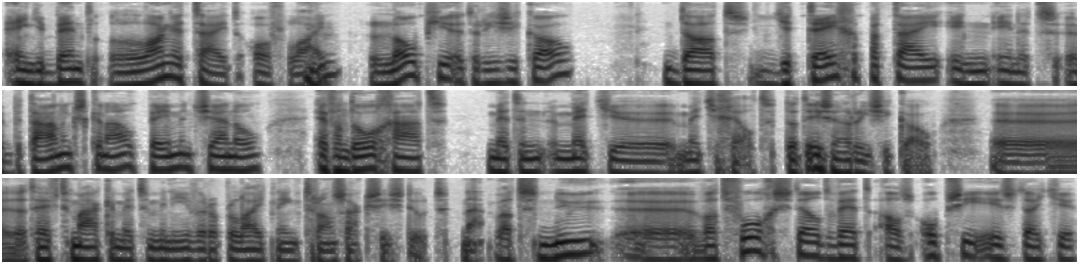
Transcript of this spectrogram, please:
en je bent lange tijd offline, loop je het risico dat je tegenpartij in, in het betalingskanaal, payment channel, er vandoor gaat met, een, met, je, met je geld. Dat is een risico. Uh, dat heeft te maken met de manier waarop Lightning transacties doet. Nou, wat nu uh, wat voorgesteld werd als optie is dat je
